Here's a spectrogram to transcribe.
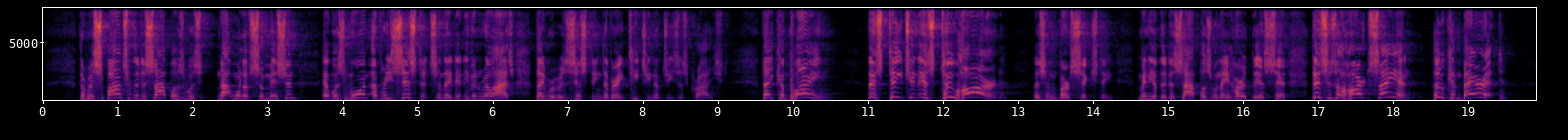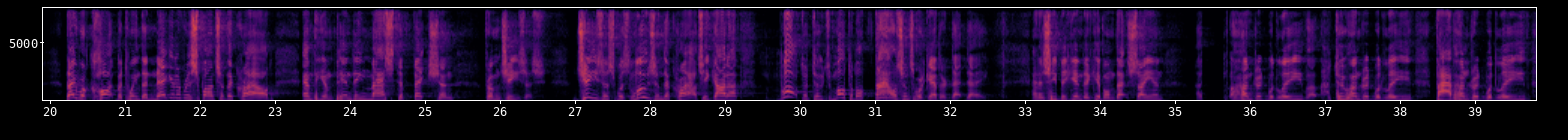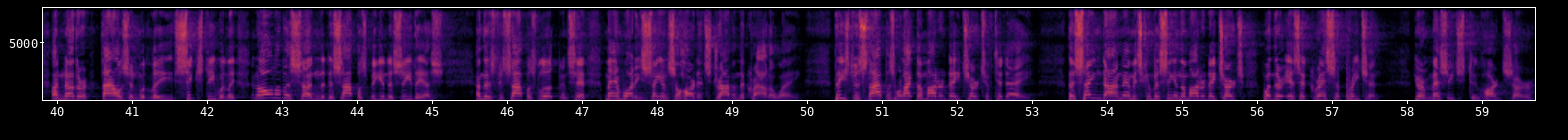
The response of the disciples was not one of submission. It was one of resistance, and they didn't even realize they were resisting the very teaching of Jesus Christ. They complained, This teaching is too hard. Listen, verse 60. Many of the disciples, when they heard this, said, This is a hard saying. Who can bear it? They were caught between the negative response of the crowd and the impending mass defection from Jesus. Jesus was losing the crowds. He got up, multitudes, multiple thousands were gathered that day. And as he began to give them that saying, a hundred would leave, uh, two hundred would leave, five hundred would leave, another thousand would leave, sixty would leave. And all of a sudden, the disciples begin to see this. And the disciples looked and said, Man, what he's saying so hard, it's driving the crowd away. These disciples were like the modern day church of today. The same dynamics can be seen in the modern day church when there is aggressive preaching. Your message too hard, sir.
